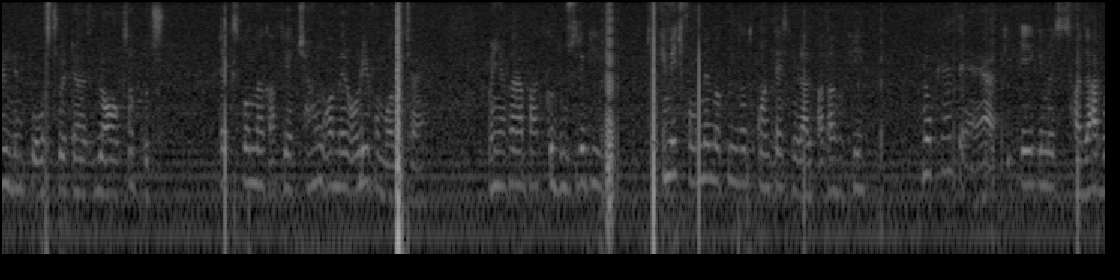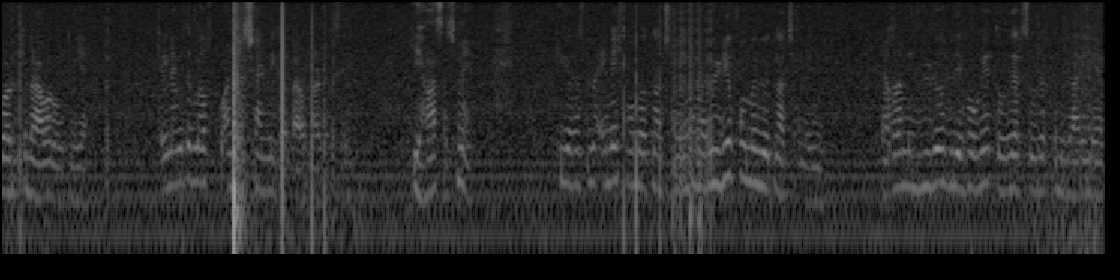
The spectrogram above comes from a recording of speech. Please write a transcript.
लिंकडिन पोस्ट ट्विटर ब्लॉग सब कुछ। टेक्स्ट फॉर्म में काफ़ी अच्छा हूँ और मेरा ऑडियो फॉर्म बहुत अच्छा है। वहीं अगर आप बात को दूसरे की तो इमेज फॉर्म में मैं अपने साथ कॉन्टेक्ट नहीं डाल पाता क्योंकि लोग कहते हैं यार कि एक इमेज हज़ार वर्ड के बराबर होती है। लेकिन अभी तक मैं उसको अंडरस्टैंड नहीं कर पाया उतना ढंग से कि हाँ सच में? ठीक है मैं इमेज फॉर्म में उतना अच्छा नहीं हूँ, मैं वीडियो फॉर्म में भी उतना अच्छा नहीं हूँ। अगर आप मेरी वीडियोज़ देखोगे तो से उधर कभी जा रही है।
